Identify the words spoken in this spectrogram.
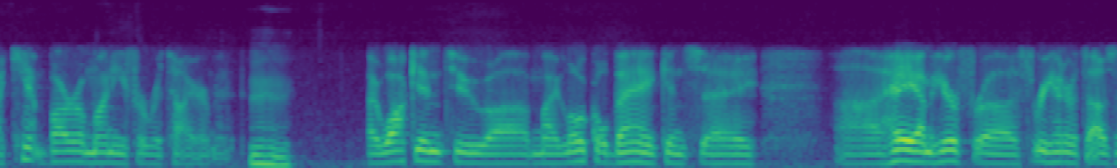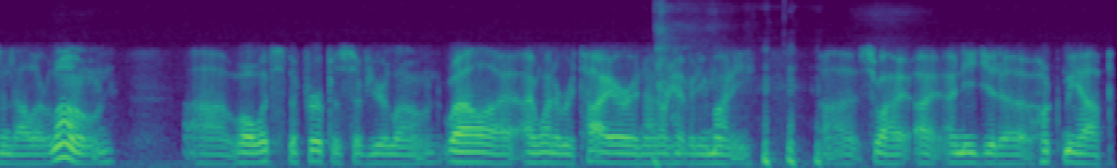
I can't borrow money for retirement. Mm-hmm. I walk into uh, my local bank and say, uh, "Hey, I'm here for a three hundred thousand dollar loan." Uh, well, what's the purpose of your loan? Well, I, I want to retire and I don't have any money, uh, so I, I, I need you to hook me up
